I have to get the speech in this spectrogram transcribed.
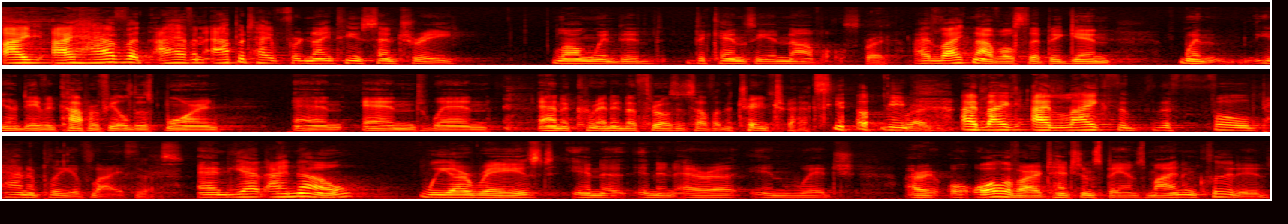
I, I, have a, I have an appetite for 19th century long-winded Dickensian novels. Right. I like novels that begin when you know David Copperfield is born and end when Anna Karenina throws herself on the train tracks. You know, I mean, Right. I like I like the, the full panoply of life. Yes. And yet I know we are raised in, a, in an era in which our, all of our attention spans, mine included,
